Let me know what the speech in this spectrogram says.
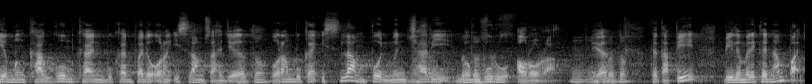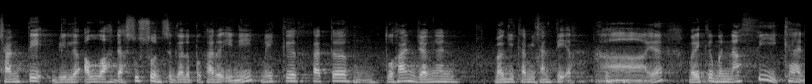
ia mengkagumkan bukan pada orang Islam sahaja. Betul. Orang bukan Islam pun mencari Betul. memburu aurora mm-hmm. ya. Betul. Tetapi bila mereka nampak cantik bila Allah dah susun segala perkara ini, mereka kata Tuhan jangan bagi kami cantik lah. ha ya. Mereka menafikan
